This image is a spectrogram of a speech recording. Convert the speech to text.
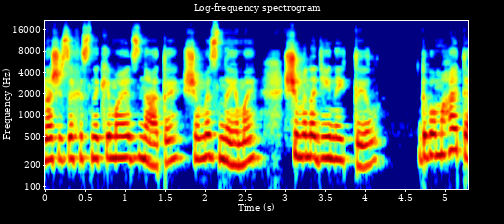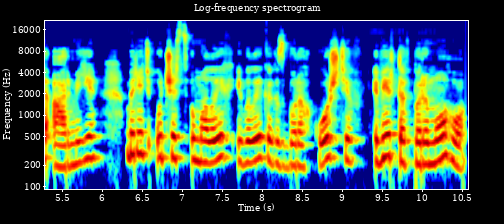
Наші захисники мають знати, що ми з ними, що ми надійний тил. Допомагайте армії, беріть участь у малих і великих зборах коштів, вірте в перемогу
